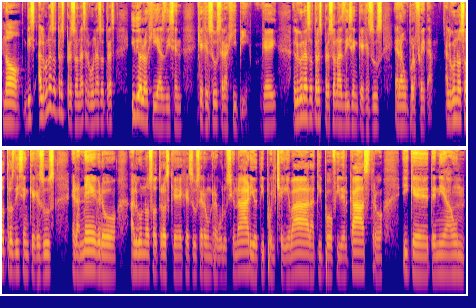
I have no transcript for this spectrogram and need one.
No, dice, algunas otras personas, algunas otras ideologías dicen que Jesús era hippie, ¿ok? Algunas otras personas dicen que Jesús era un profeta. Algunos otros dicen que Jesús era negro, algunos otros que Jesús era un revolucionario, tipo el Che Guevara, tipo Fidel Castro, y que tenía un,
